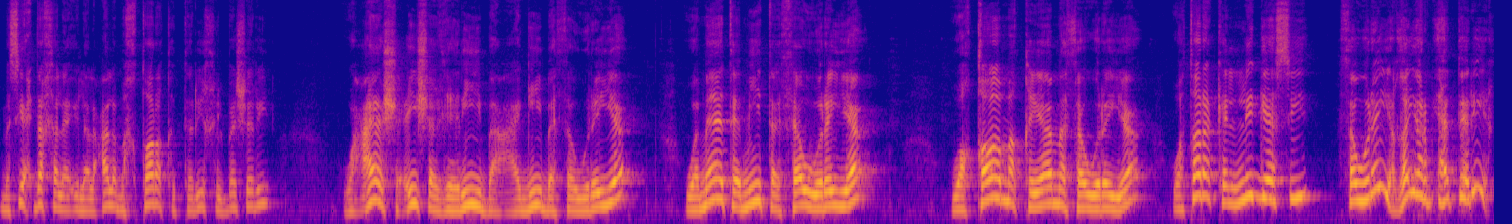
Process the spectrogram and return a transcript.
المسيح دخل إلى العالم اخترق التاريخ البشري وعاش عيشة غريبة عجيبة ثورية ومات ميتة ثورية وقام قيامة ثورية وترك الليجاسي ثورية غير بها التاريخ.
